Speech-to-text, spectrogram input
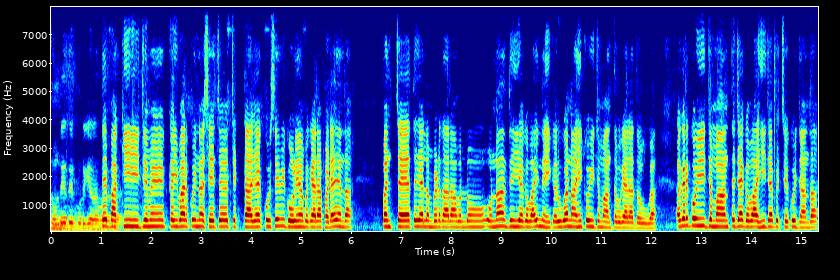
ਮੁੰਡੇ ਤੇ ਕੁੜੀ ਵਾਲਾ ਤੇ ਮਾਮਲਾ। ਬਾਕੀ ਜਿਵੇਂ ਕਈ ਵਾਰ ਕੋਈ ਨਸ਼ੇ 'ਚ ਚਿੱਟਾ ਜਾਂ ਕਿਸੇ ਵੀ ਗੋਲੀਆਂ ਵਗੈਰਾ ਫੜਿਆ ਜਾਂਦਾ ਪੰਚਾਇਤ ਜਾਂ ਲੰਬੜਦਾਰਾਂ ਵੱਲੋਂ ਉਹਨਾਂ ਦੀ ਅਗਵਾਈ ਨਹੀਂ ਕਰੂਗਾ ਨਾ ਹੀ ਕੋਈ ਜ਼ਮਾਨਤ ਵਗੈਰਾ ਦਊਗਾ। ਅਗਰ ਕੋਈ ਜ਼ਮਾਨਤ ਜਾਂ ਗਵਾਹੀ ਜਾਂ ਪਿੱਛੇ ਕੋਈ ਜਾਂਦਾ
